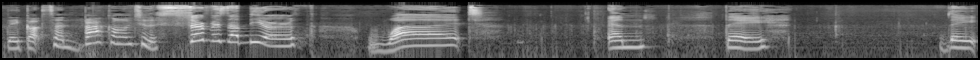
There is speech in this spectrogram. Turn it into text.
they got sent back onto the surface of the Earth. What? And they they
